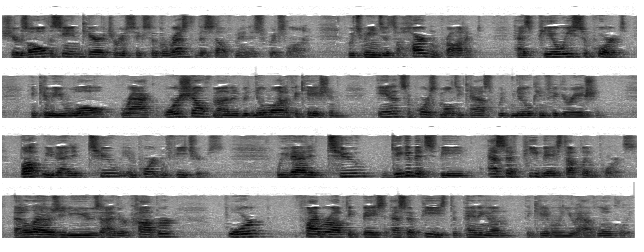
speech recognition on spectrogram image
shares all the same characteristics of the rest of the self-managed switch line, which means it's a hardened product, has PoE support, it can be wall, rack, or shelf mounted with no modification, and it supports multicast with no configuration. But we've added two important features. We've added two gigabit speed SFP based uplink ports. That allows you to use either copper or fiber optic based SFPs depending on the cabling you have locally.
